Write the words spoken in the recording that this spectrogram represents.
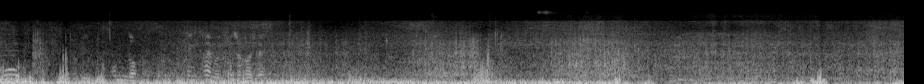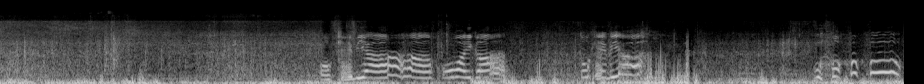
오, 여기 조금 더 탱 타임을 가져가자. 어 갭이야! 오 마이 갓또 갭이야! 오호호호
